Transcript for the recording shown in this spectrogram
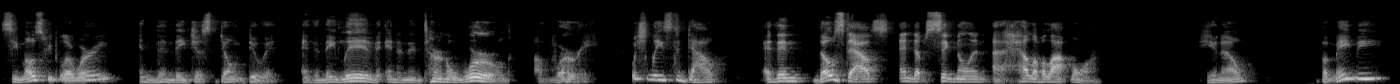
See, most people are worried and then they just don't do it. And then they live in an internal world of worry, which leads to doubt, and then those doubts end up signaling a hell of a lot more, you know? But maybe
